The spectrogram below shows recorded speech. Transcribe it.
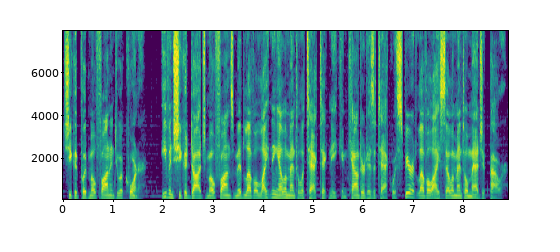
she could put Mo Fan into a corner. Even she could dodge Mo Fan's mid-level lightning elemental attack technique and countered his attack with spirit-level ice elemental magic power.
